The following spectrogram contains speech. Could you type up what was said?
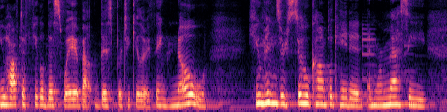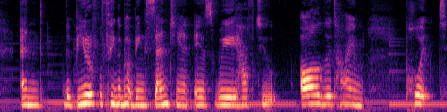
you have to feel this way about this particular thing. No. Humans are so complicated and we're messy. And the beautiful thing about being sentient is we have to all the time put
